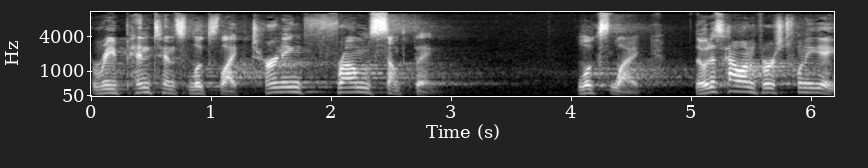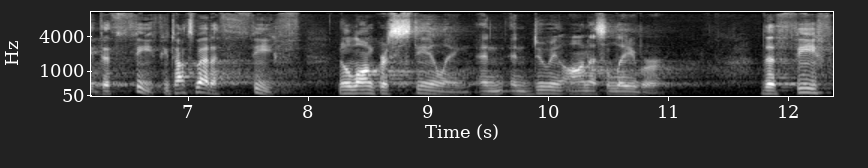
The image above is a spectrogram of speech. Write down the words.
repentance looks like, turning from something looks like. Notice how in verse 28, the thief, he talks about a thief no longer stealing and, and doing honest labor. The thief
